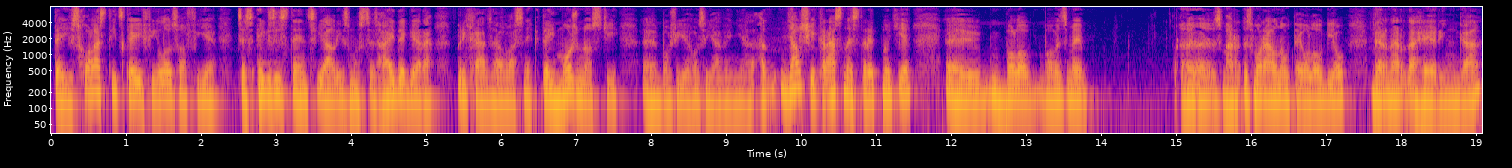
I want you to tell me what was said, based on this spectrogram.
tej scholastickej filozofie cez existencializmus, cez Heideggera prichádza vlastne k tej možnosti eh, Božieho zjavenia. A ďalšie krásne stretnutie eh, bolo, povedzme, eh, s morálnou teológiou Bernarda Heringa,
